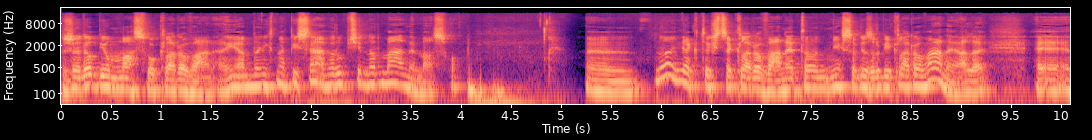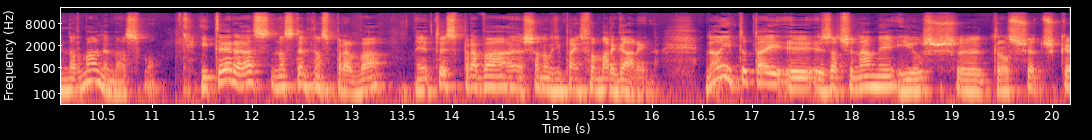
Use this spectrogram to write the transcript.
że robią masło klarowane. Ja do nich napisałem, róbcie normalne masło. E, no, jak ktoś chce klarowane, to niech sobie zrobi klarowane, ale e, normalne masło. I teraz następna sprawa to jest sprawa, szanowni państwo, margaryn. No i tutaj y, zaczynamy już y, troszeczkę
